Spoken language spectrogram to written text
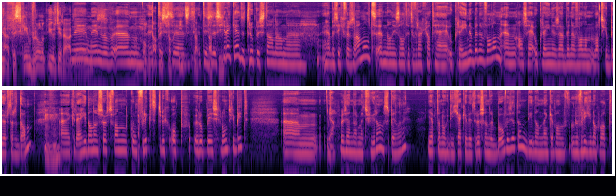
Ja, het is geen vrolijk uurtje radio. Nee, jongens. nee. We, um, ook dat is, is toch uh, iets dat... Het is dat de schrik, hè. De troepen staan aan, uh, hebben zich verzameld. En dan is altijd de vraag, gaat hij Oekraïne binnenvallen? En als hij Oekraïne zou binnenvallen, wat gebeurt er dan? Mm-hmm. Uh, krijg je dan een soort van conflict terug op Europees grondgebied? Um, ja, we zijn daar met vuur aan het spelen, hè. Je hebt dan nog die gekke Wit-Russen erboven zitten, die dan denken van, we vliegen nog wat...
